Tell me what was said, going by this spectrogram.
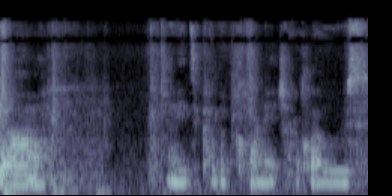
y'all. I need to color coordinate our clothes.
